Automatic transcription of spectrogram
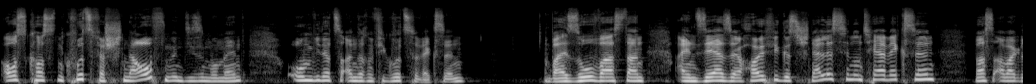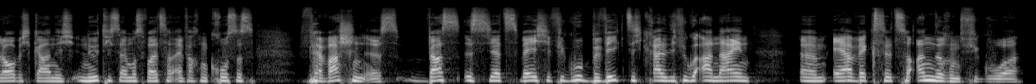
auskosten, kurz verschnaufen in diesem Moment, um wieder zur anderen Figur zu wechseln. Weil so war es dann ein sehr, sehr häufiges, schnelles Hin- und Herwechseln, was aber, glaube ich, gar nicht nötig sein muss, weil es dann einfach ein großes Verwaschen ist. Was ist jetzt, welche Figur bewegt sich gerade die Figur? Ah nein, ähm, er wechselt zur anderen Figur.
